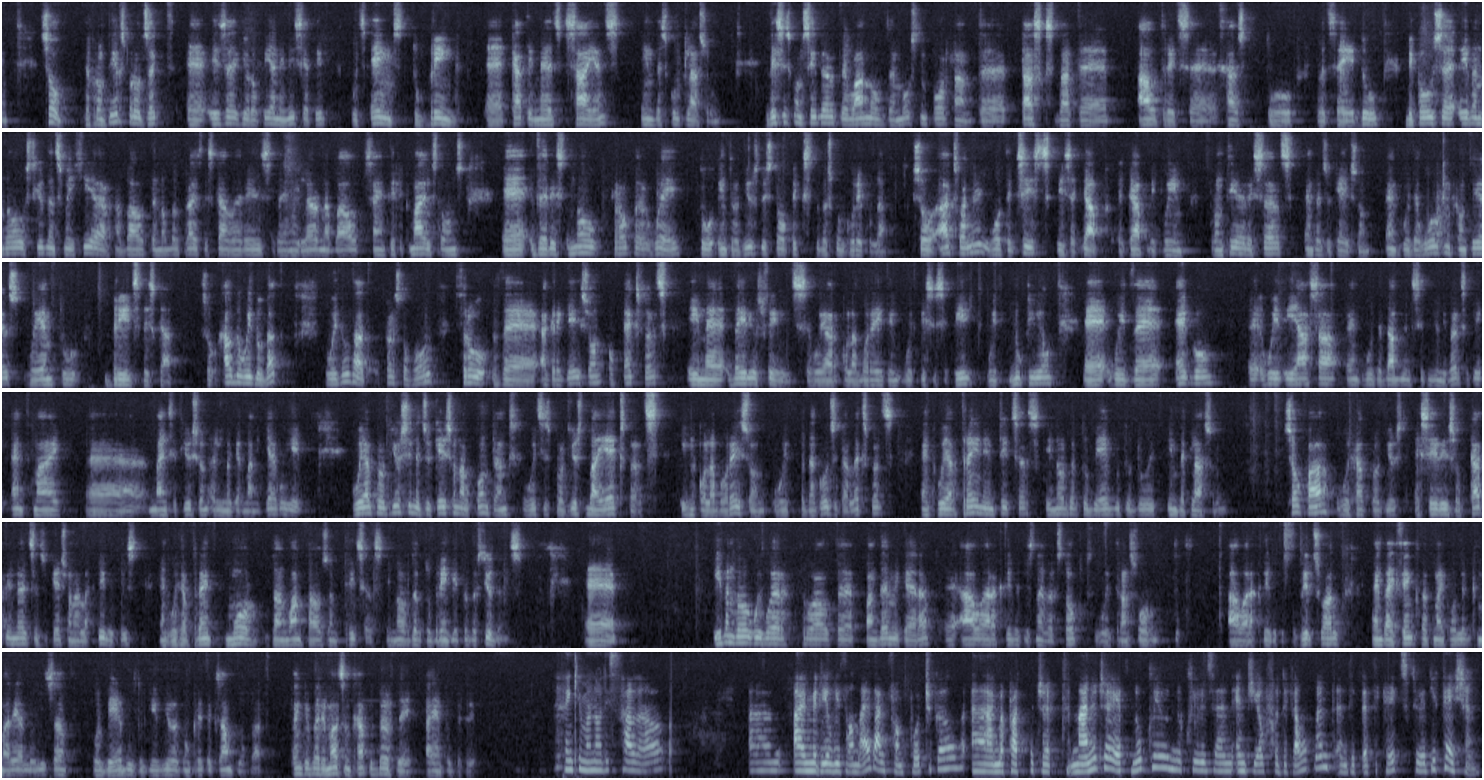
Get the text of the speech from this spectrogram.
Okay. So the Frontiers Project uh, is a European initiative which aims to bring uh, cutting-edge science in the school classroom. This is considered uh, one of the most important uh, tasks that uh, outreach uh, has to, let's say, do, because uh, even though students may hear about the Nobel Prize discoveries, they may learn about scientific milestones, uh, there is no proper way to introduce these topics to the school curricula. So actually what exists is a gap, a gap between frontier research and education. And with the working frontiers, we aim to bridge this gap. So how do we do that? We do that, first of all, through the aggregation of experts in uh, various fields. We are collaborating with PCCP, with Nucleo, uh, with uh, EGO, uh, with EASA, and with the Dublin City University and my, uh, my institution, Elino Germaniki Agougi. We are producing educational content which is produced by experts in collaboration with pedagogical experts, and we are training teachers in order to be able to do it in the classroom. So far, we have produced a series of cutting-edge educational activities, and we have trained more than 1,000 teachers in order to bring it to the students. Uh, even though we were throughout the pandemic era, uh, our activities never stopped. We transformed our activities to virtual. And I think that my colleague Maria Luisa will be able to give you a concrete example of that. Thank you very much and happy birthday, I am 23. Thank you, Manolis. Hello. Um, I'm Maria Luisa Almeida. I'm from Portugal. I'm a project manager at Nucleo. Nucleo is an NGO for development and it dedicates to education.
